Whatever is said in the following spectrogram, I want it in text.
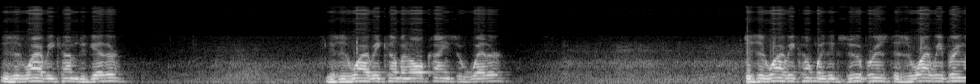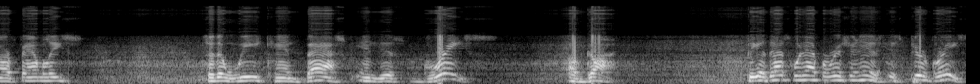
This is why we come together. This is why we come in all kinds of weather. This is why we come with exuberance. This is why we bring our families so that we can bask in this grace of God. Because that's what apparition is. It's pure grace.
